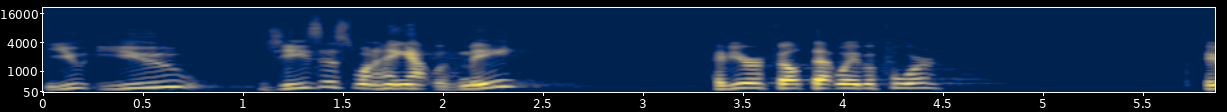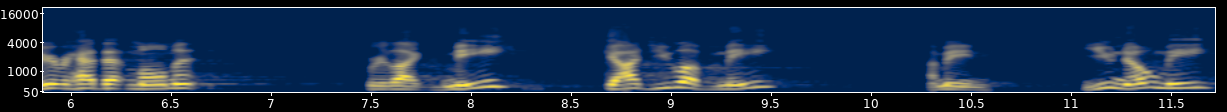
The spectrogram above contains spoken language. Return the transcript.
You, you, Jesus, want to hang out with me? Have you ever felt that way before? Have you ever had that moment where you're like, me? God, you love me? I mean, you know me.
